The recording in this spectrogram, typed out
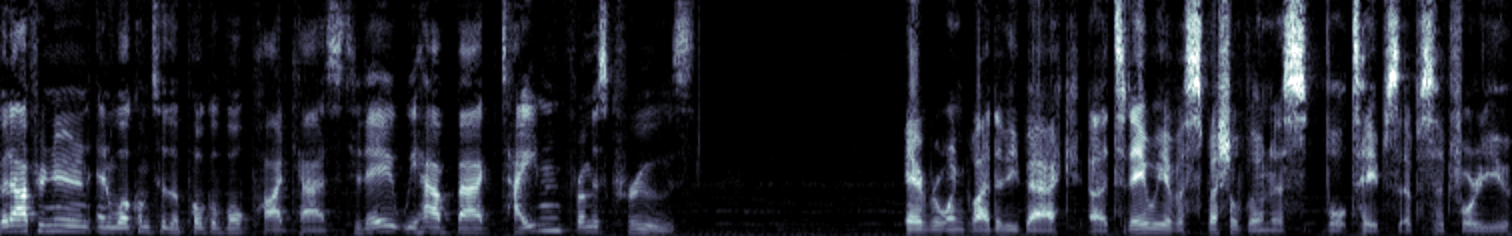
Good afternoon and welcome to the PokeVolt podcast. Today we have back Titan from his cruise. Hey everyone, glad to be back. Uh, today we have a special bonus Volt Tapes episode for you.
